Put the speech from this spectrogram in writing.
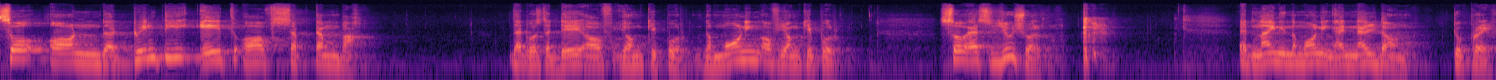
So on the 28th of September, that was the day of Yom Kippur, the morning of Yom Kippur. So, as usual, at 9 in the morning, I knelt down to pray.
